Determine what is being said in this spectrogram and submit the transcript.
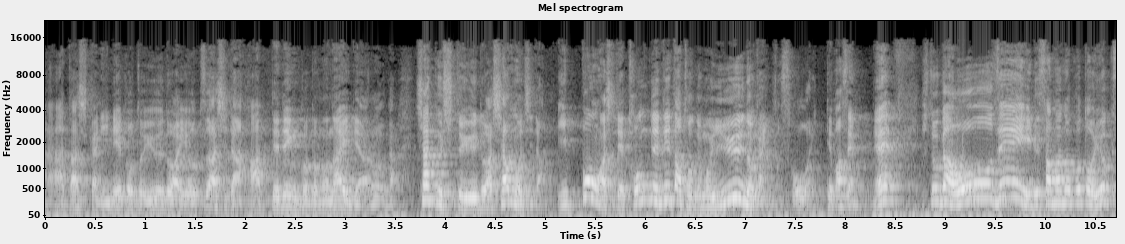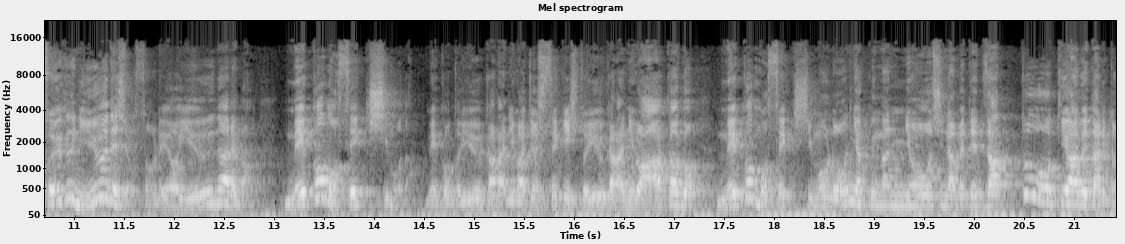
ああ、確かに猫というのは四つ足だ。張って出んこともないであろうが、杓子というのはしゃもじだ。一本足で飛んで出たとでも言うのかいそうは言ってません。ね。人が大勢いる様のことをよくそういうふうに言うでしょう。それを言うなれば、猫も関子もだ。猫というからには女子関子というからには赤子。猫も関子も老若男女をしなべて雑踏を極めたりと。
